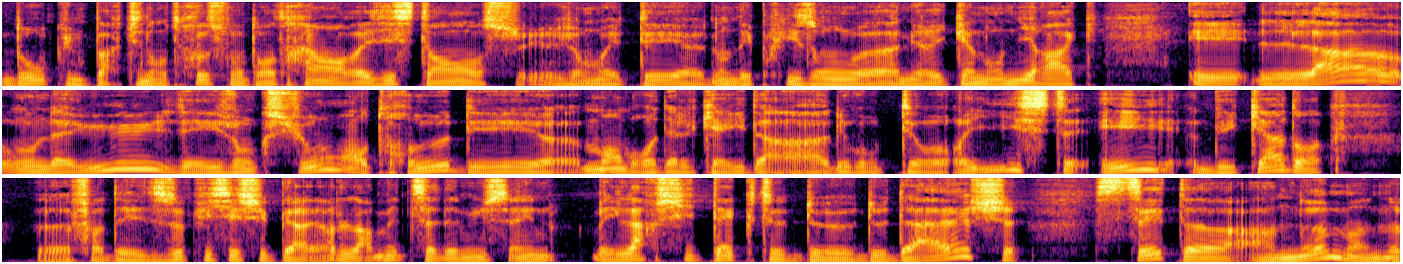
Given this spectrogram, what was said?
Donc une partie d'entre eux sont entrés en résistance, ils ont été dans des prisons américaines en Irak. Et là, on a eu des jonctions entre des euh, membres d'Al-Qaïda, des groupes terroristes, et des cadres, euh, enfin des officiers supérieurs de l'armée de Saddam Hussein. Mais l'architecte de, Daesh, c'est euh, un homme, un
